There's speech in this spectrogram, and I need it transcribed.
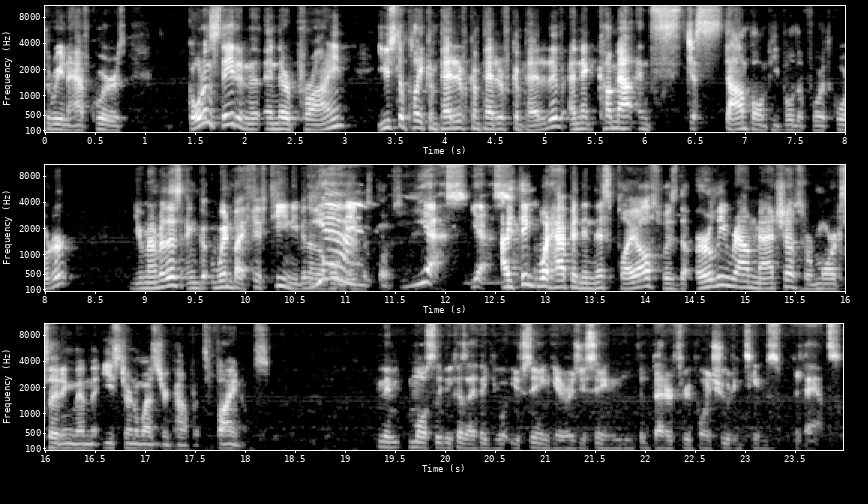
three and a half quarters, Golden State in, in their prime used to play competitive, competitive, competitive, and then come out and s- just stomp on people the fourth quarter. You remember this and go, win by 15, even though the whole game was close. Yes, yes. I think what happened in this playoffs was the early round matchups were more exciting than the Eastern and Western Conference finals. I mean, mostly because I think what you're seeing here is you're seeing the better three point shooting teams advance.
